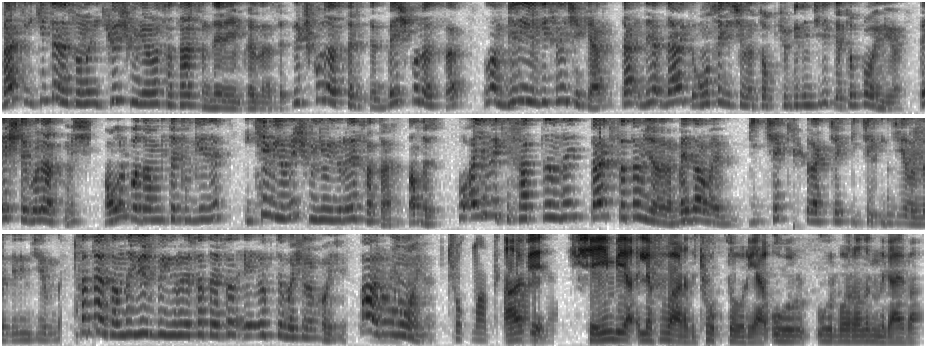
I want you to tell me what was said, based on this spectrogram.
Belki 2 sene sonra 2-3 milyona satarsın deneyim kazanırsa. 3 gol atsa ligde 5 gol atsa ulan biri ilgisini çeker. Der, der, der ki 18 yaşında topçu birincilikle top oynuyor. 5 de gol atmış. Avrupa'dan bir takım gelir 2 milyon 3 milyon euroya satar. Alır. Bu Ali Bek'i sattığında belki satamayacaksın zaten. Bedavaya gidecek. Bırakacak gidecek ikinci yılında birinci yılında. Satarsan da 100 bin euroya satarsan e, öp de başına koyacak. Bari onu oyna. Çok mantıklı. Abi ya. şeyin bir lafı vardı çok doğru ya. Uğur, Uğur Boral'ındı galiba.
